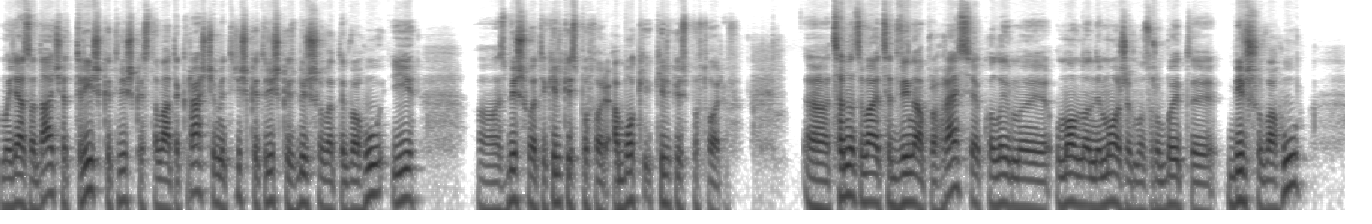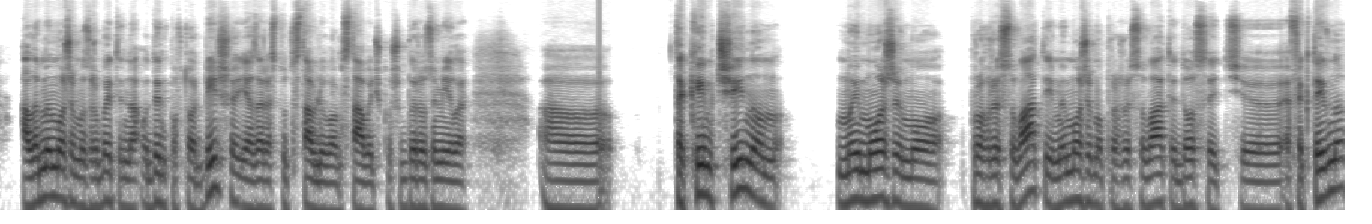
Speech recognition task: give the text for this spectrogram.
моя задача трішки-трішки ставати кращим і трішки-трішки збільшувати вагу і е, збільшувати кількість повторів або кількість повторів. Е, Це називається двійна прогресія, коли ми умовно не можемо зробити більшу вагу, але ми можемо зробити на один повтор більше. Я зараз тут вставлю вам ставочку, щоб ви розуміли. Таким чином ми можемо прогресувати, і ми можемо прогресувати досить е, ефективно.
